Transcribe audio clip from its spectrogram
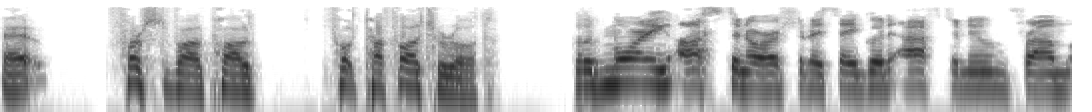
Uh, first of all, Paul, Tafalcha Good morning, Austin, or should I say good afternoon from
